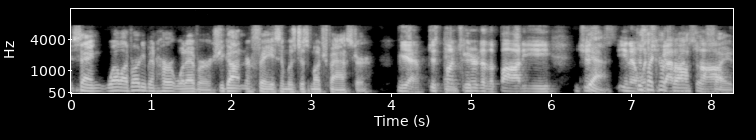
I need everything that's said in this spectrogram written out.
saying, Well, I've already been hurt, whatever. She got in her face and was just much faster. Yeah, just punching good- her to the body. Just Yeah, you know, just like she her Grasso top. fight.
